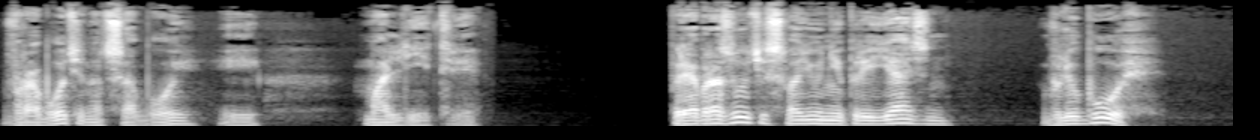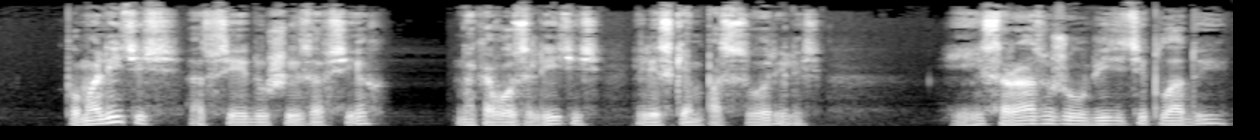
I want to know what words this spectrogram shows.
в работе над собой и молитве. Преобразуйте свою неприязнь в любовь. Помолитесь от всей души за всех, на кого злитесь или с кем поссорились, и сразу же увидите плоды.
